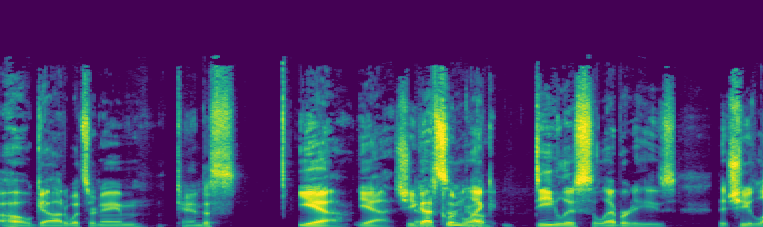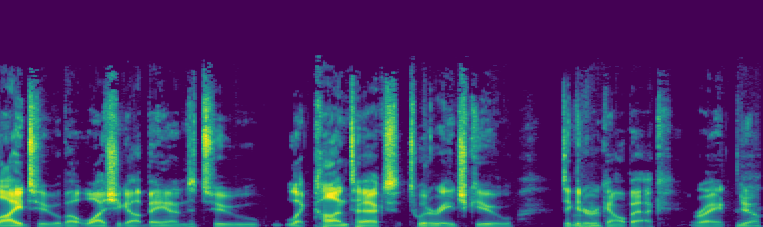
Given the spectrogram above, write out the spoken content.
oh God, what's her name? Candace Yeah, yeah. She got some Corn like D-list celebrities that she lied to about why she got banned to like contact Twitter HQ to get her Mhm. account back. Right. Yeah.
